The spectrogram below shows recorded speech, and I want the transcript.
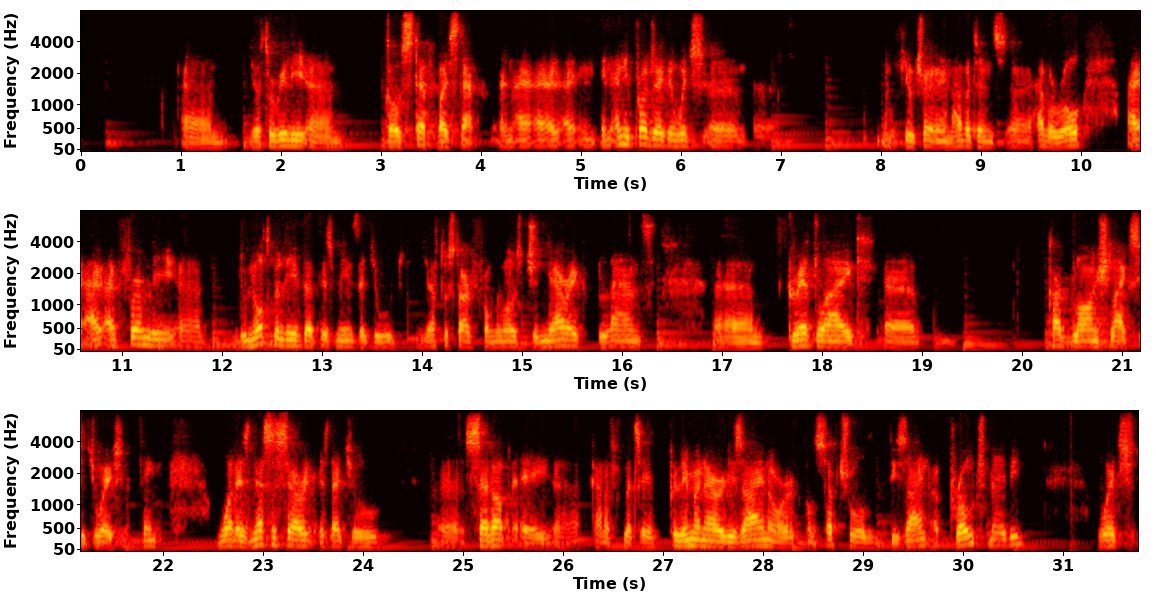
um, you have to really um, go step by step. And I, I, I, in, any project in which uh, uh, future inhabitants uh, have a role, I, firmly uh, do not believe that this means that you would, you have to start from the most generic, bland, um, grid-like, uh, carte blanche-like situation. I think what is necessary is that you uh, set up a uh, kind of let's say preliminary design or conceptual design approach maybe which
